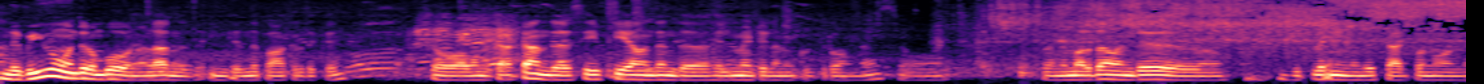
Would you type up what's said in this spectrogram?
அந்த வியூ வந்து ரொம்ப நல்லா இருந்தது இங்கேருந்து பார்க்குறதுக்கு. ஸோ அவங்க கரெக்டாக அந்த சேஃப்டியாக வந்து அந்த ஹெல்மெட் எல்லாமே கொடுத்துருவாங்க. ஸோ ஸோ அந்த மாதிரி தான் வந்து ஜிப்லைனிங் வந்து ஸ்டார்ட் பண்ணுவாங்க.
